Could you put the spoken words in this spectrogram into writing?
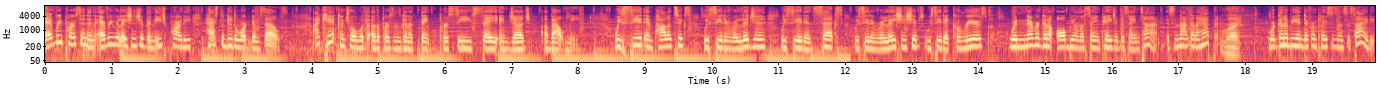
Every person in every relationship in each party has to do the work themselves. I can't control what the other person's going to think, perceive, say, and judge about me. We see it in politics, we see it in religion, we see it in sex, we see it in relationships, we see it in careers. We're never going to all be on the same page at the same time. It's not going to happen. Right. We're going to be in different places in society.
